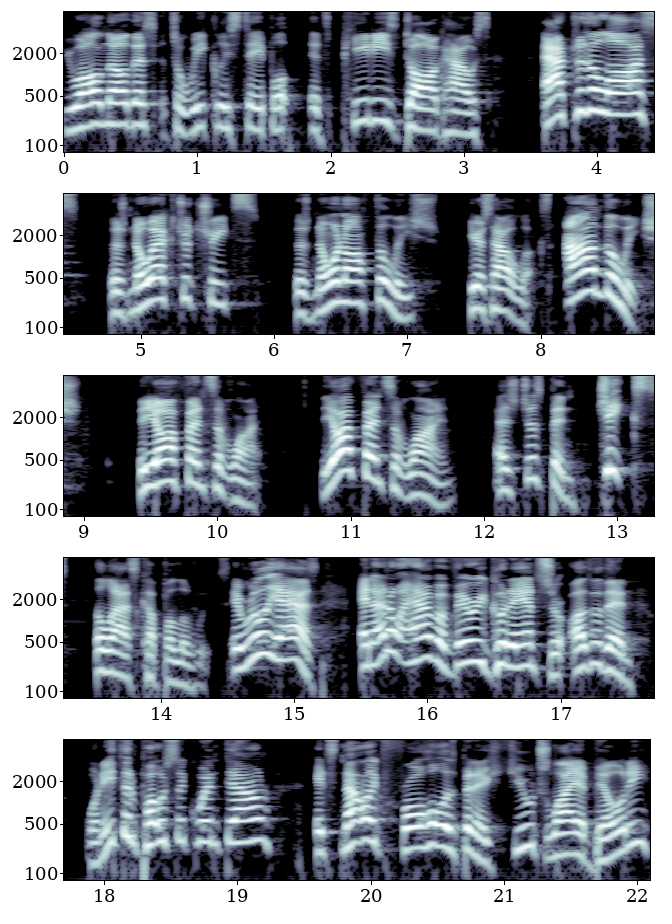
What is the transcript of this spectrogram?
you all know this. It's a weekly staple. It's Petey's Doghouse. After the loss, there's no extra treats. There's no one off the leash. Here's how it looks. On the leash, the offensive line. The offensive line has just been cheeks the last couple of weeks. It really has. And I don't have a very good answer other than when Ethan Pocic went down, it's not like Froholdt has been a huge liability,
